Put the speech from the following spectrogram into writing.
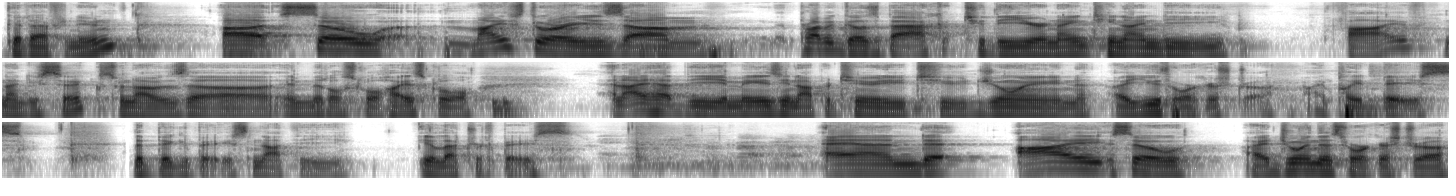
Good afternoon. Uh, so my stories um, probably goes back to the year 1990. 95, 96, when I was uh, in middle school, high school. And I had the amazing opportunity to join a youth orchestra. I played bass, the big bass, not the electric bass. And I, so I joined this orchestra,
